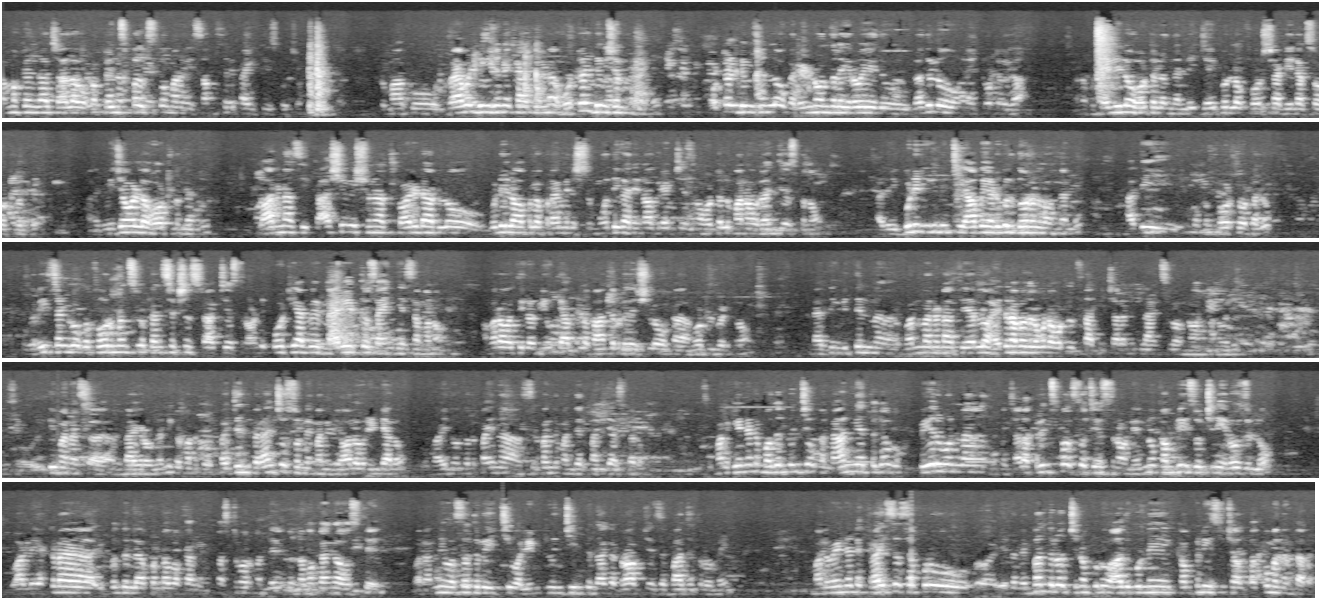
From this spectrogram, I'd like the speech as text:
నమ్మకంగా చాలా ఒక ప్రిన్సిపల్స్తో మనం ఈ సంస్థని పైకి తీసుకొచ్చాం. మాకు ట్రావెల్ డివిజనే కాకుండా హోటల్ డివిజన్ హోటల్ డివిజన్లో ఒక రెండు వందల ఇరవై ఐదు గదులు ఉన్నాయి టోటల్గా. మనకు ఢిల్లీలో హోటల్ ఉందండి జైపూర్లో ఫోర్ స్టార్ డీలక్స్ హోటల్ ఉంది మనకి విజయవాడలో హోటల్ ఉందండి. వారణాసి కాశీ విశ్వనాథ్ కారిడార్లో గుడి లోపల ప్రైమ్ మినిస్టర్ మోదీ గారు ఇనాగ్రేట్ చేసిన హోటల్ మనం రన్ చేస్తున్నాం. అది గుడి నుంచి యాభై అడుగుల దూరంలో ఉందండి. అది ఒక ఫోర్త్ హోటల్ రీసెంట్గా ఒక ఫోర్ మంత్స్లో కన్స్ట్రక్షన్ స్టార్ట్ చేస్తున్నాం అండి. కోటియాడ్ వే మ్యారియట్తో సైన్ చేసాం మనం. అమరావతిలో న్యూ క్యాపిటల్ ఆఫ్ ఆంధ్రప్రదేశ్లో ఒక హోటల్ పెడుతున్నాం I think within one one and half ఇయర్లో హైదరాబాద్లో కూడా హోటల్ స్థాపించాలని ప్లాన్స్లో ఉన్నాం సో ఇది మన బ్యాక్గ్రౌండ్ అండి. ఇక్కడ మనకు పద్దెనిమిది బ్రాంచెస్ ఉన్నాయి మనకి ఆల్ ఓవర్ ఇండియాలో ఐదు వందల పైన సిబ్బంది మన దగ్గర పనిచేస్తారు. మనకి ఏంటంటే మొదటి నుంచి ఒక నాణ్యతగా ఒక పేరు ఉన్న ఒక చాలా ప్రిన్సిపల్స్తో చేస్తున్నాం. ఎన్నో కంపెనీస్ వచ్చినాయి ఈ రోజుల్లో. ఎక్కడ ఇబ్బందులు లేకుండా ఒక కస్టమర్ మన దగ్గర నమ్మకంగా వస్తే వారు అన్ని వసతులు ఇచ్చి వాళ్ళ ఇంటి నుంచి ఇంటి దాకా డ్రాప్ చేసే బాధ్యతలు ఉన్నాయి. మనం ఏంటంటే క్రైసిస్ అప్పుడు ఏదైనా ఇబ్బందులు వచ్చినప్పుడు ఆదుకునే కంపెనీస్ చాలా తక్కువ మంది ఉంటారు.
